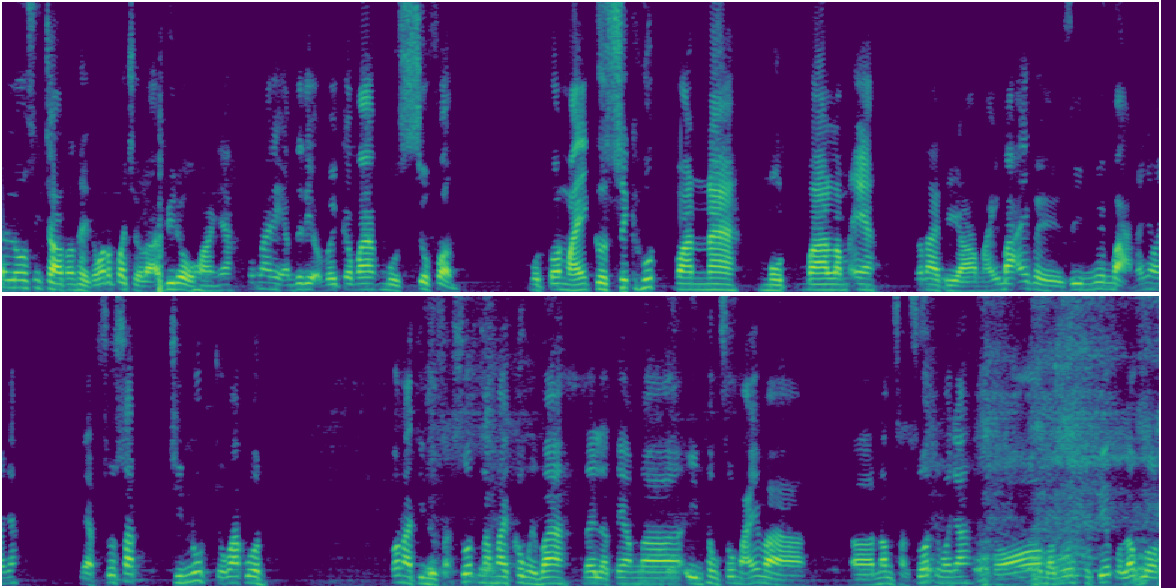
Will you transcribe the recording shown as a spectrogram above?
Hello xin chào toàn thể các bác đã quay trở lại video của Hoàng nha Hôm nay thì em giới thiệu với các bác một siêu phẩm Một con máy cơ xích hút Vana 135E Con này thì à, máy bãi về zin nguyên bản đấy nhau nhá, Đẹp xuất sắc 9 nút cho bác luôn. Con này thì được sản xuất năm 2013 Đây là tem uh, in thông số máy và uh, năm sản xuất cho bác nhá. Có bấm trực tiếp vào lốc luôn.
